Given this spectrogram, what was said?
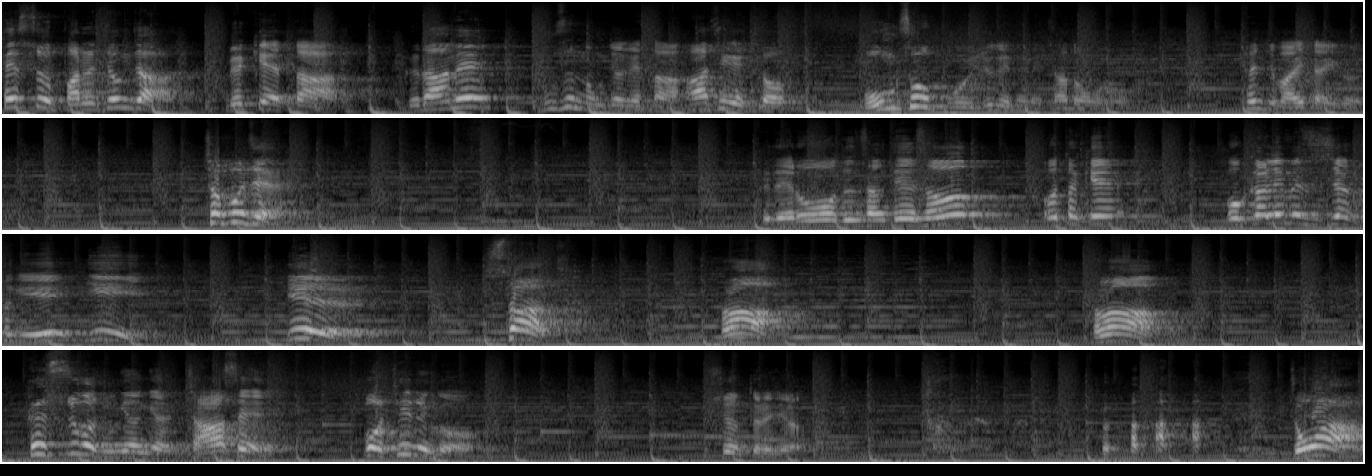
횟수 바른 정자 몇 개 했다. 그 다음에 무슨 동작 했다. 아시겠죠? 몸소 보여주게 되네, 자동으로. 편집 아니다, 이거. 첫 번째. 그대로 든 상태에서 어떻게? 엇갈리면서 시작하기. 2, 1, 스타트. 하나, 하나. 횟수가 중요한 게 아니라 자세, 버티는 거. 수염 떨어지나? 좋아.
